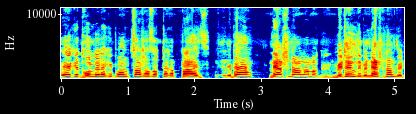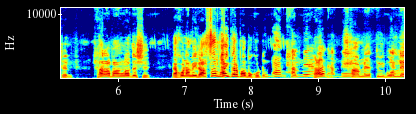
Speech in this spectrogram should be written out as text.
একে ধরলে নাকি পঞ্চাশ হাজার টাকা প্রাইজ এবং ন্যাশনাল আমাকে মেডেল দিবে ন্যাশনাল মেডেল সারা বাংলাদেশে এখন আমি রাসেল ভাইপার পাবো কোটা হ্যাঁ? সামনে তুই বললি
